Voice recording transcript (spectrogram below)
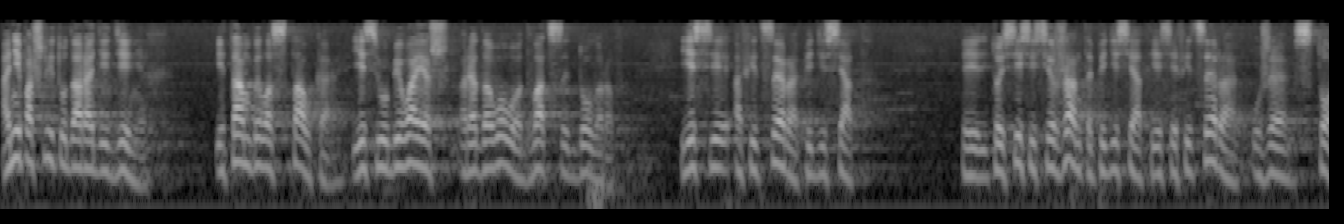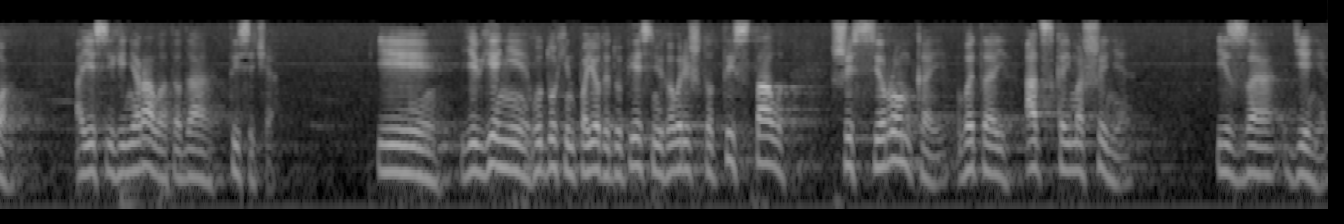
Они пошли туда ради денег, и там была ставка. Если убиваешь рядового, 20 долларов – если офицера 50, и, то есть если сержанта 50, если офицера уже 100, а если генерала, тогда тысяча. И Евгений Гудухин поет эту песню и говорит, что ты стал шестеронкой в этой адской машине из-за денег.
